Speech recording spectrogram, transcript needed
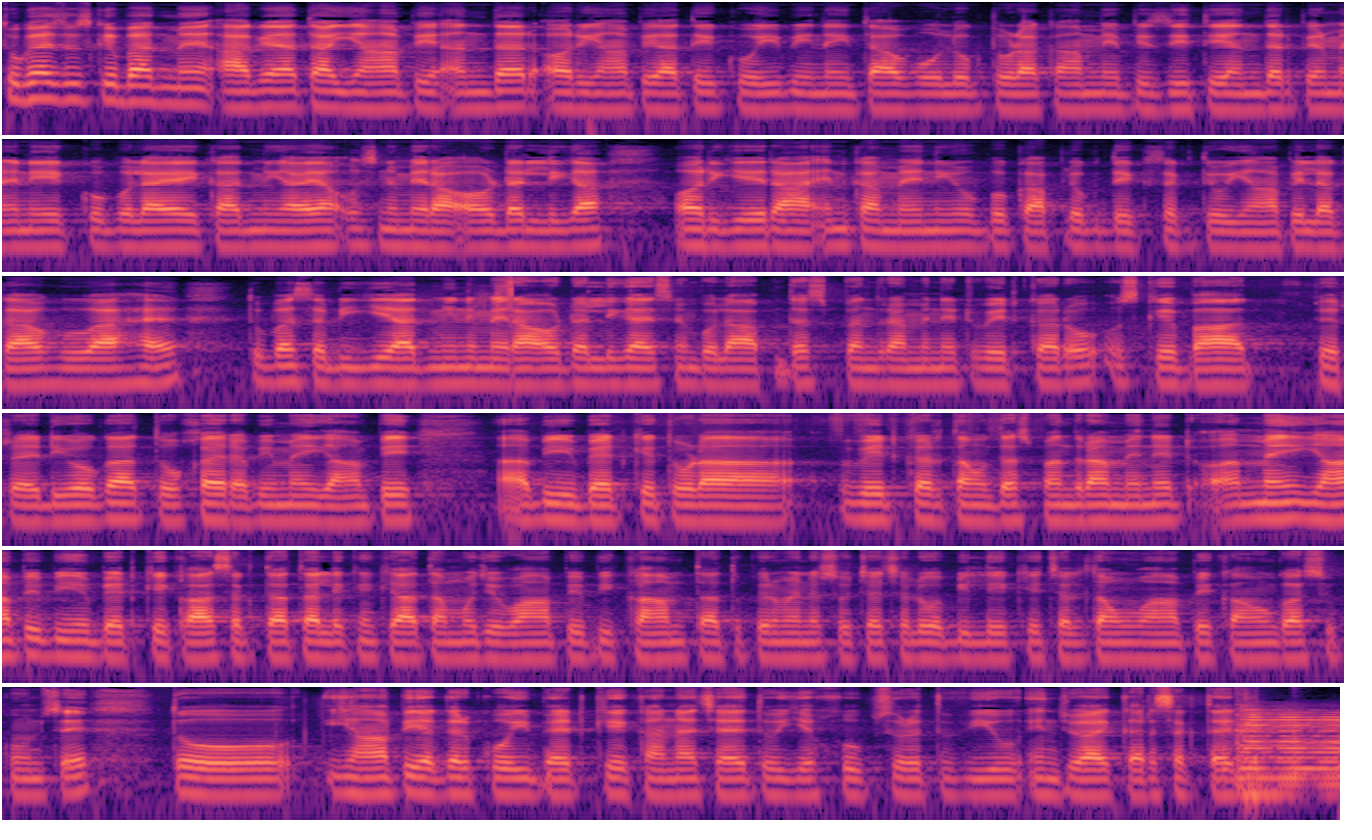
तो गैज़ उसके बाद मैं आ गया था यहाँ पे अंदर और यहाँ पे आते कोई भी नहीं था। वो लोग थोड़ा काम में बिज़ी थे अंदर। फिर मैंने एक को बुलाया, एक आदमी आया, उसने मेरा ऑर्डर लिया और ये रहा इनका मेन्यू बुक आप लोग देख सकते हो यहाँ पे लगा हुआ है। तो बस अभी ये आदमी ने मेरा ऑर्डर लिया, इसने बोला, आप 10-15 मिनट वेट करो, उसके बाद फिर रेडी होगा। तो खैर, अभी मैं यहाँ पे अभी बैठ के थोड़ा वेट करता हूँ दस पंद्रह मिनट और मैं यहाँ पे भी बैठ के खा सकता था लेकिन क्या था मुझे वहाँ पे भी काम था तो फिर मैंने सोचा चलो अभी लेके चलता हूँ वहाँ पे खाऊँगा सुकून से। तो यहाँ पे अगर कोई बैठ के खाना चाहे तो ये खूबसूरत व्यू इंजॉय कर सकता है।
